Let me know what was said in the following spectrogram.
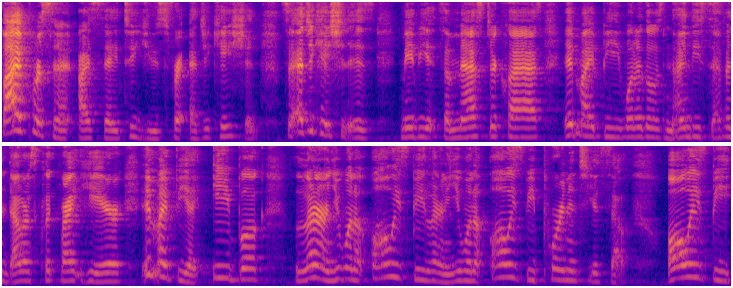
5% I say to use for education. So education is maybe it's a master class, it might be one of those $97 click right here. It might be an ebook. Learn. You want to always be learning. You want to always be pouring into yourself. Always be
